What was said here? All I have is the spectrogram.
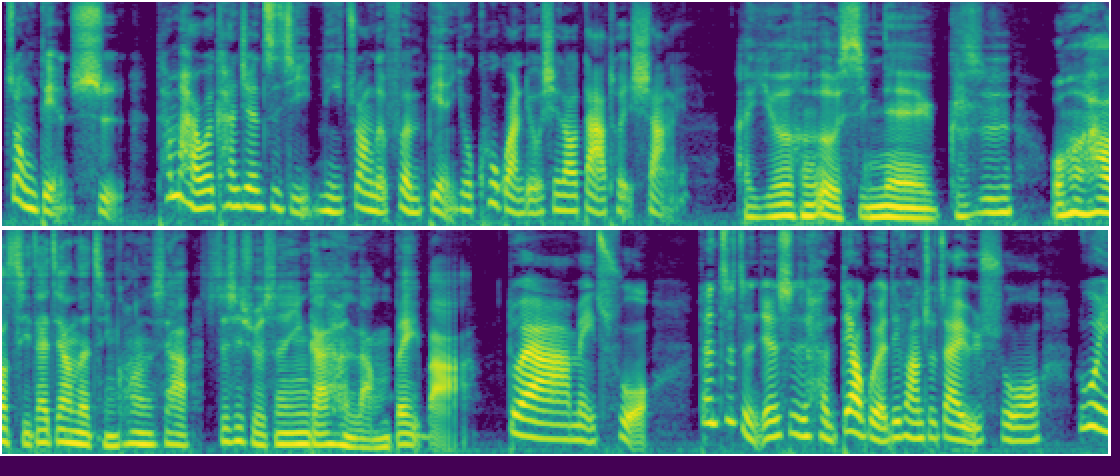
重点是，他们还会看见自己泥状的粪便由裤管流泻到大腿上，哎，哎呀，很恶心呢。可是。我很好奇，在这样的情况下，这些学生应该很狼狈吧？对啊，没错。但这整件事很吊诡的地方就在于说，如果以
